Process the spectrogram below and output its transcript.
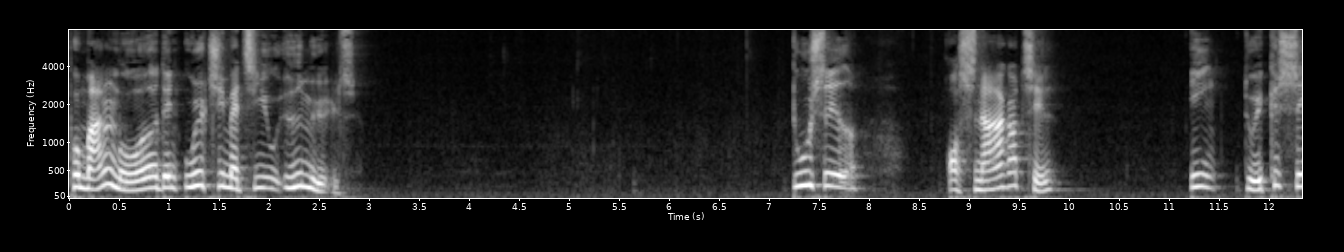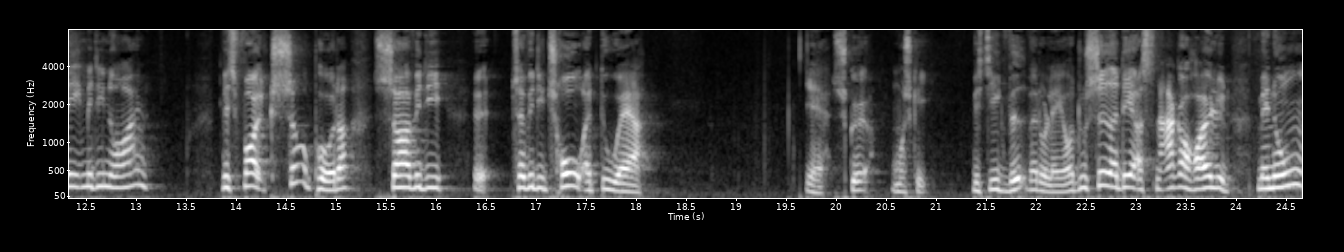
på mange måder den ultimative ydmygelse. Du sidder og snakker til en, du ikke kan se med dine øjne. Hvis folk så på dig, så vil de, øh, så vil de tro, at du er ja, skør måske, hvis de ikke ved, hvad du laver. Du sidder der og snakker højlydt med nogen,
